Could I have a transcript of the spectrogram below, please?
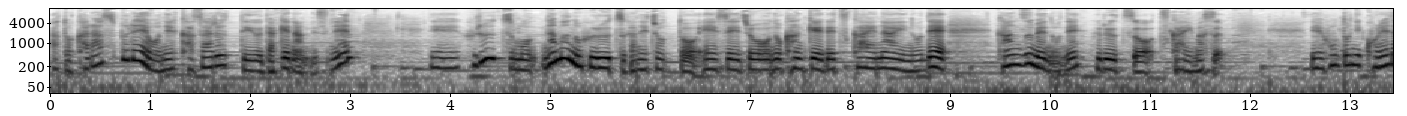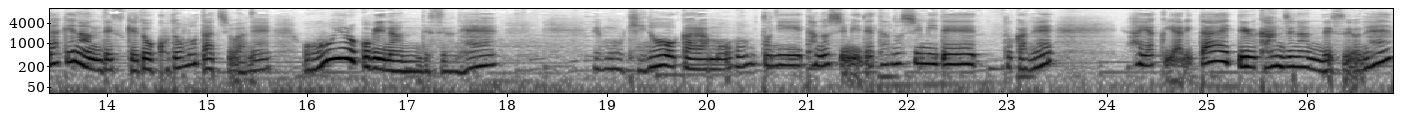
あとカラースプレーをね飾るっていうだけなんですね。でフルーツも生のフルーツがねちょっと衛生上の関係で使えないので缶詰のねフルーツを使います。で本当にこれだけなんですけど子どもたちはね大喜びなんですよね。でもう昨日からもう本当に楽しみで楽しみでとかね早くやりたいっていう感じなんですよね。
